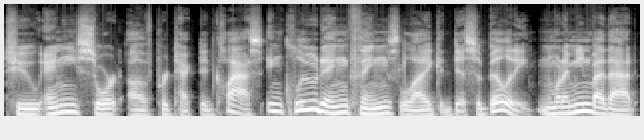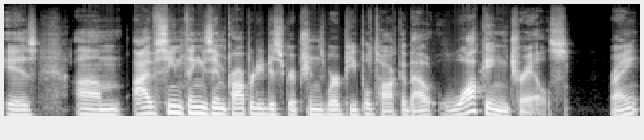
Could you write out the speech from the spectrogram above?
to any sort of protected class, including things like disability. And what I mean by that is um, I've seen things in property descriptions where people talk about walking trails, right?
